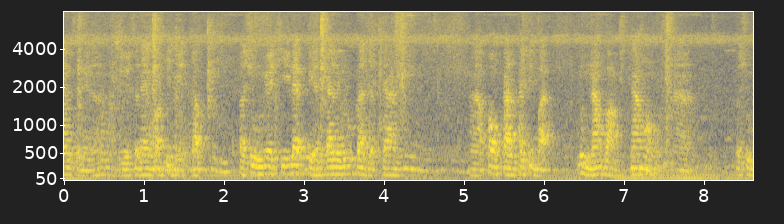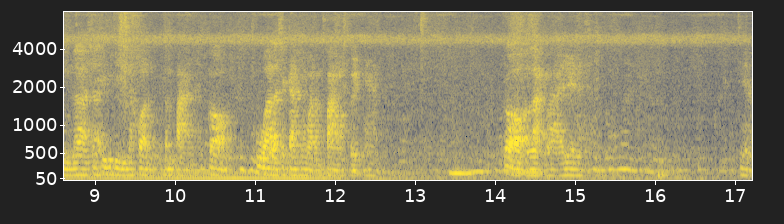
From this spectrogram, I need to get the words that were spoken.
นำเสนอหรือแสดงความคิดเห็นกับประชุมเวทีแลกเปลี่ยนการเรียนรู้การจัดการป้องกันภัยพิบัติลุ่มน้ำวังน้ำหองอ่าประชุมราชาธิบดีนครลำปางก็ผู้ว่าราชการจังหวัดลำปางมาเปิดงานก็หลากหลายเลยนะเนี่ย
